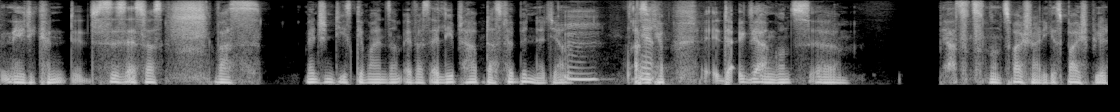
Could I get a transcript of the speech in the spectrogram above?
nee, die können, das ist etwas, was Menschen, die es gemeinsam etwas erlebt haben, das verbindet, ja. Mhm. Also ja. ich habe, da, da ganz, äh, ja, so ein zweischneidiges Beispiel.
